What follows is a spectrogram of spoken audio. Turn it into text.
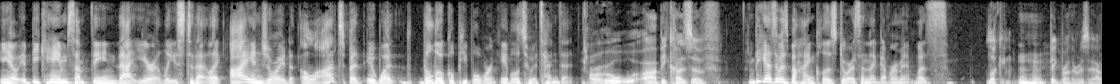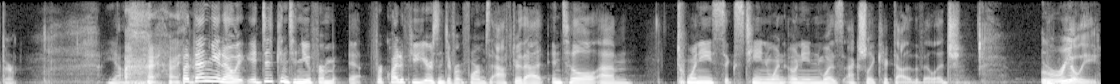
you know, it became something that year at least that like I enjoyed a lot, but it was the local people weren't able to attend it or, uh, because of because it was behind closed doors and the government was looking, Big Brother was out there. Yeah. but then, you know, it, it did continue from for quite a few years in different forms after that until um, 2016 when Ou Ning was actually kicked out of the village. Really?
